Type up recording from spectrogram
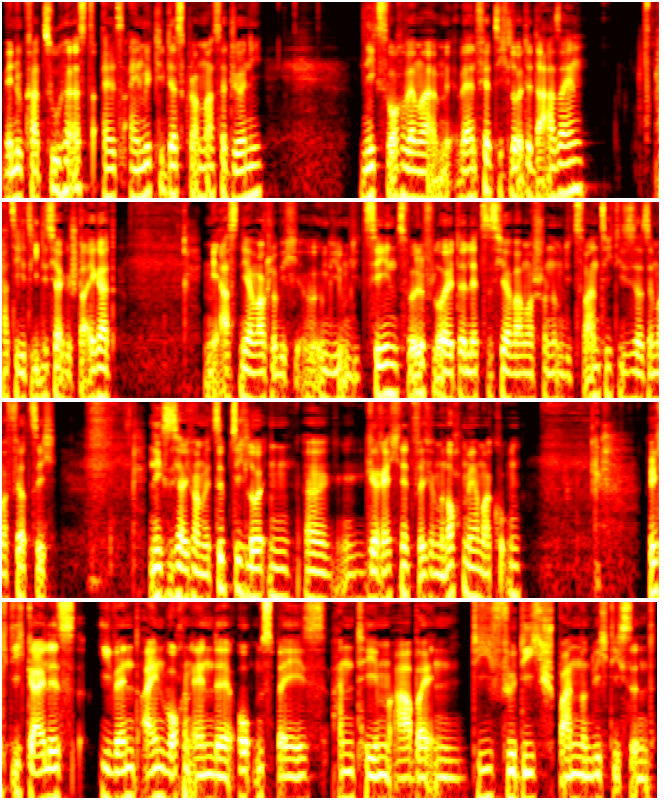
wenn du gerade zuhörst als ein Mitglied der Scrum Master Journey. Nächste Woche werden, wir, werden 40 Leute da sein. Hat sich jetzt jedes Jahr gesteigert. Im ersten Jahr war, glaube ich, irgendwie um die 10, 12 Leute. Letztes Jahr waren wir schon um die 20. Dieses Jahr sind wir 40. Nächstes Jahr habe ich mal mit 70 Leuten äh, gerechnet. Vielleicht werden wir noch mehr. Mal gucken. Richtig geiles Event, ein Wochenende, Open Space, an Themen arbeiten, die für dich spannend und wichtig sind.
